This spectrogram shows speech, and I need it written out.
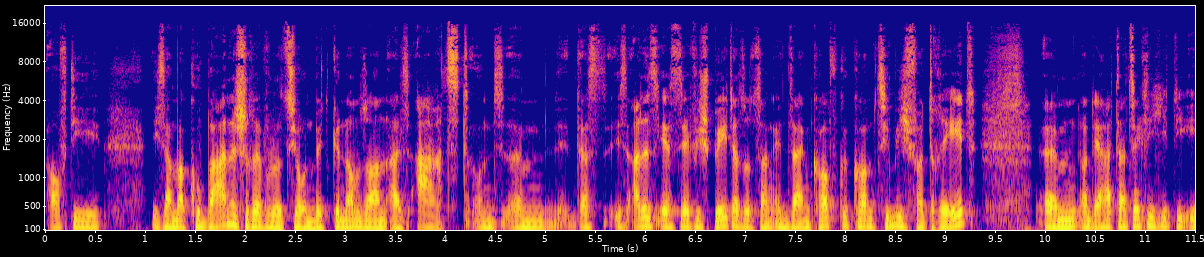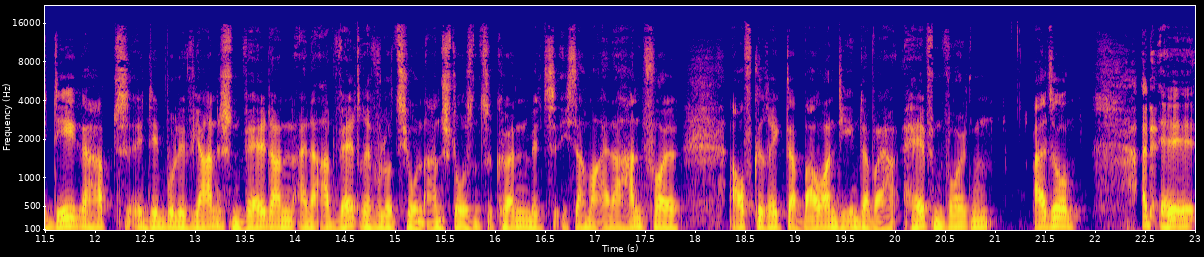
auf die, ich sag mal, kubanische Revolution mitgenommen, sondern als Arzt. Und ähm, das ist alles erst sehr viel später sozusagen in seinen Kopf gekommen, ziemlich verdreht. Ähm, und er hat tatsächlich die Idee gehabt, in den bolivianischen Wäldern eine Art Weltrevolution anstoßen zu können mit, ich sag mal, einer Handvoll aufgeregter Bauern, die ihm dabei helfen wollten. Also Ah, Der,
